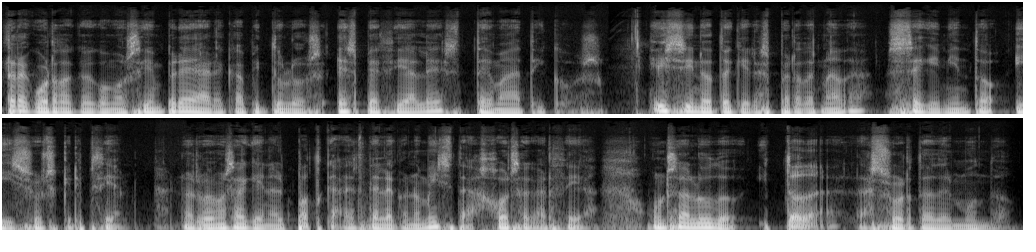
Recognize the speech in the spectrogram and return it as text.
Recuerda que como siempre haré capítulos especiales temáticos. Y si no te quieres perder nada, seguimiento y suscripción. Nos vemos aquí en el podcast del economista José García. Un saludo y toda la suerte del mundo.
